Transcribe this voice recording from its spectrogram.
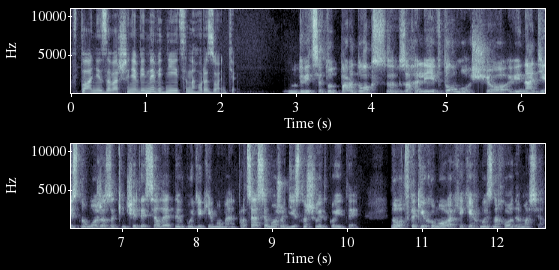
в плані завершення війни відніється на горизонті? Ну, дивіться, тут парадокс е, взагалі в тому, що війна дійсно може закінчитися ледь не в будь-який момент. Процеси можуть дійсно швидко йти. Ну от в таких умовах, в яких ми знаходимося.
